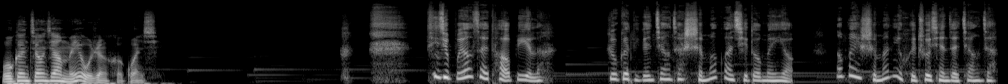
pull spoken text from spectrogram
我跟江家没有任何关系。你就不要再逃避了。如果你跟江家什么关系都没有，那为什么你会出现在江家？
